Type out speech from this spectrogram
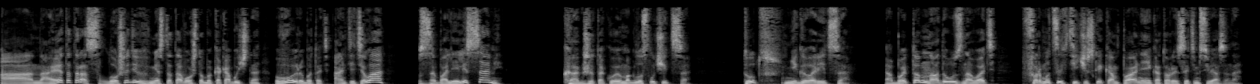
А на этот раз лошади, вместо того, чтобы, как обычно, выработать антитела, заболели сами. Как же такое могло случиться? Тут не говорится. Об этом надо узнавать в фармацевтической компании, которая с этим связана.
